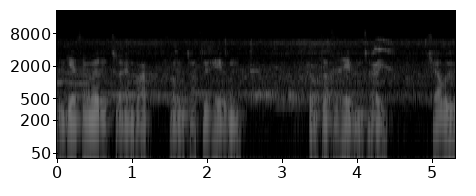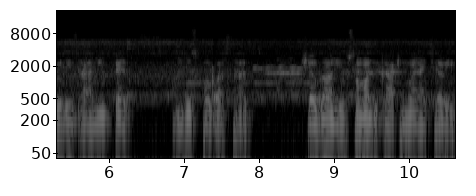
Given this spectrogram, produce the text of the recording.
is getting ready to embark from Tortoise Haven. From Tortoise Haven, sorry. Shall we release our new pets on those poor bastards? Shogun, you summon the Kraken when I tell you.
